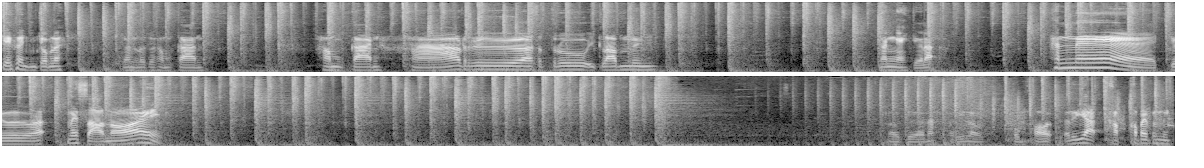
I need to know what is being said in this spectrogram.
คเพื่อนจมเลยงั้นเราจะทำการทำการ หาเรือศัตรูอีกลำหนึ่งนั่นไงเจอละท่านแน่เจอละแม่สาวน้อย เราเจอนะตอนนี้เราผมขออนุญาตขับเข้าไปแป๊บนึง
